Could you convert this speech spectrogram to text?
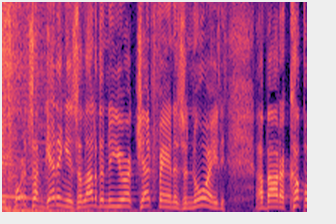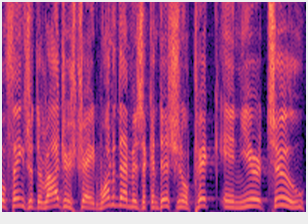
The reports I'm getting is a lot of the New York Jet fan is annoyed about a couple things with the Rodgers trade. One of them is a conditional pick in year two,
